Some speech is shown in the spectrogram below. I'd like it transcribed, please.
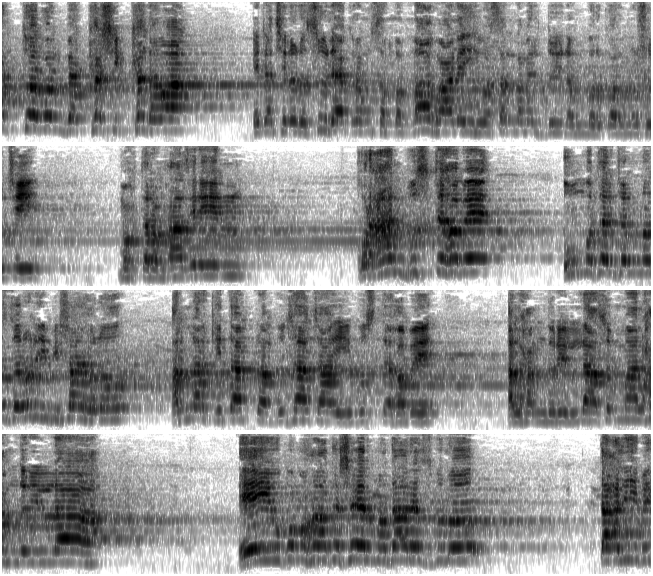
অর্থ এবং ব্যাখ্যা শিক্ষা দেওয়া, এটা ছিল রসুল আকরম ওয়াসাল্লামের দুই নম্বর কর্মসূচি। মোহতারাম হাজিরিন, কোরআন বুঝতে হবে, উম্মতের জন্য জরুরি বিষয় হলো আল্লাহর কিতাবটা বুঝা চাই, বুঝতে হবে। আলহামদুলিল্লাহ, সুম্মা আলহামদুলিল্লাহ। এই উপমহাদেশের মাদারেসগুলো তালিবে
